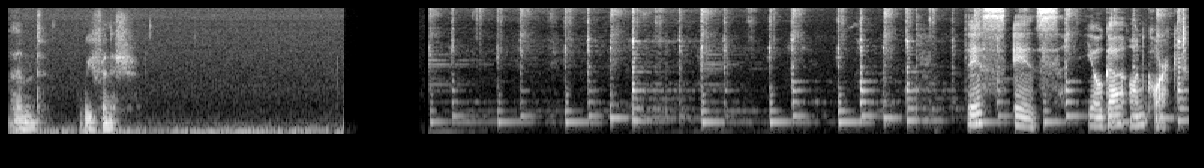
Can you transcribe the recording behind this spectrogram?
And we finish. This is Yoga Uncorked.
